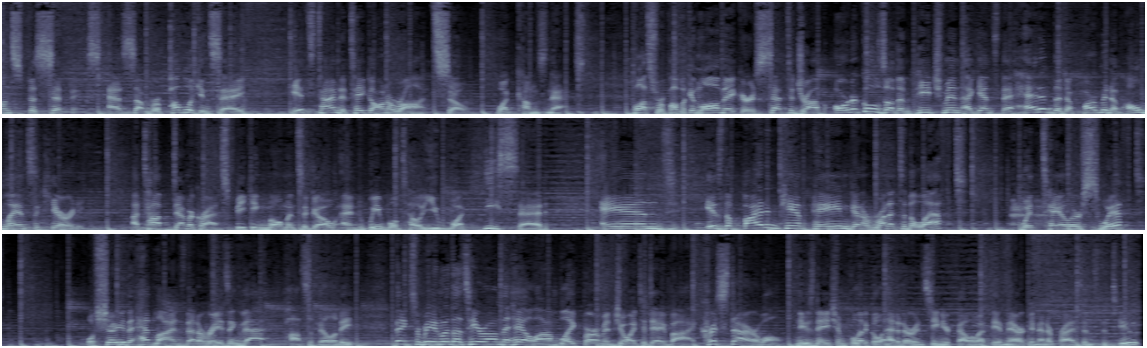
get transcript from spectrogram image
on specifics as some Republicans say it's time to take on Iran. So, what comes next? Plus, Republican lawmakers set to drop articles of impeachment against the head of the Department of Homeland Security. A top Democrat speaking moments ago, and we will tell you what he said. And is the Biden campaign going to run it to the left with Taylor Swift? We'll show you the headlines that are raising that possibility. Thanks for being with us here on The Hill. I'm Blake Burman, joined today by Chris Stirewalt, News Nation political editor and senior fellow at the American Enterprise Institute,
